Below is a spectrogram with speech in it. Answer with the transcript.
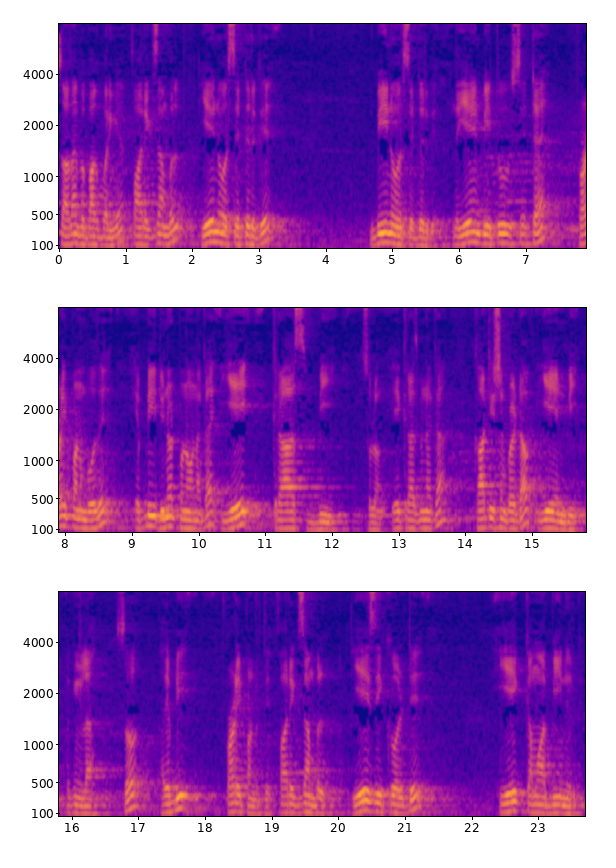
ஸோ அதான் இப்போ பார்க்க போகிறீங்க ஃபார் எக்ஸாம்பிள் ஏன்னு ஒரு செட் இருக்குது பின்னு ஒரு செட் இருக்குது இந்த ஏ அண்ட் பி டூ செட்டை ப்ரொடக்ட் பண்ணும்போது எப்படி டினோட் பண்ணுவோம்னாக்கா ஏ கிராஸ் பி சொல்லுவாங்க. ஏ கிராஸ் பின்னாக்கா Cartesian product of A and B ஓகேங்களா? ஸோ அது எப்படி ப்ராடக்ட் பண்ணுறது for example A is equal to A comma பின்னு இருக்கு.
